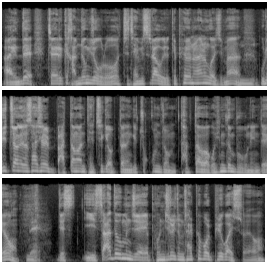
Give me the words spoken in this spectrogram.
아 근데 제가 이렇게 감정적으로 제- 재밌으라고 이렇게 표현을 하는 거지만 우리 입장에서 사실 마땅한 대책이 없다는 게 조금 좀 답답하고 힘든 부분인데요. 네. 이제 이 사드 문제의 본질을 좀 살펴볼 필요가 있어요.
